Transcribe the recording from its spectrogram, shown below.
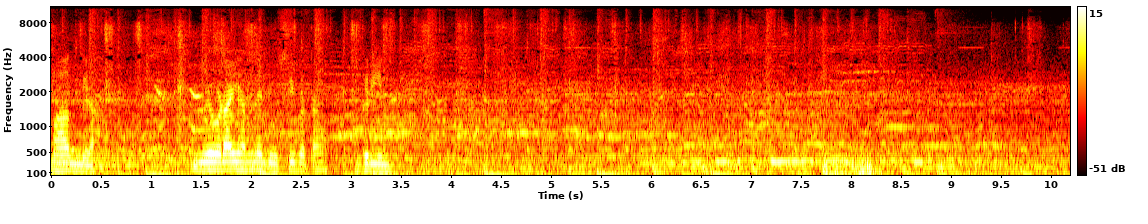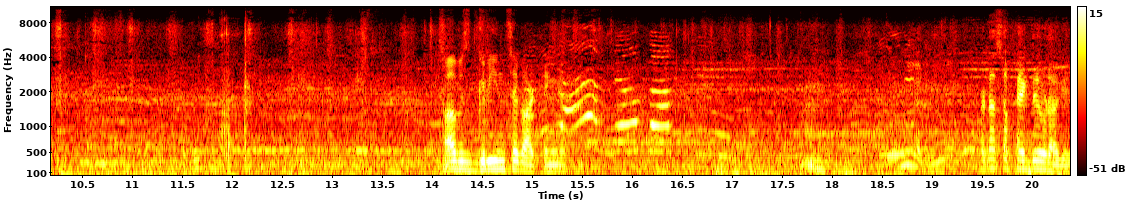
भाग गया ये उड़ाई हमने दूसरी पतंग ग्रीन अब इस ग्रीन से काटेंगे। बेटा सब फेंक दे उड़ा के।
